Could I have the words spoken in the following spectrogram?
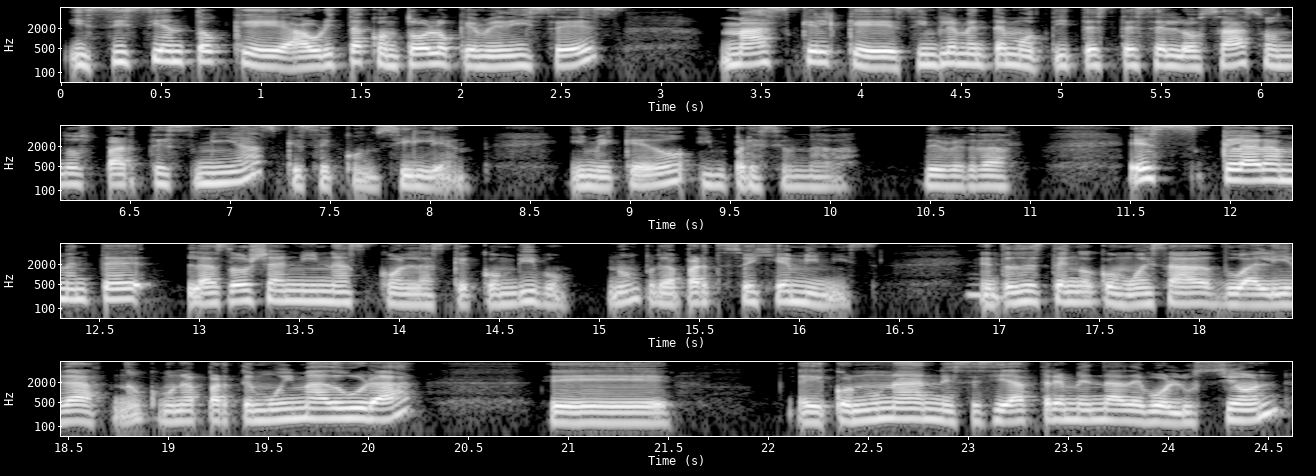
Y sí siento que ahorita con todo lo que me dices, más que el que simplemente Motita esté celosa, son dos partes mías que se concilian. Y me quedo impresionada, de verdad. Es claramente las dos Janinas con las que convivo, ¿no? Porque aparte soy Géminis. Entonces tengo como esa dualidad, ¿no? Como una parte muy madura, eh, eh, con una necesidad tremenda de evolución,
